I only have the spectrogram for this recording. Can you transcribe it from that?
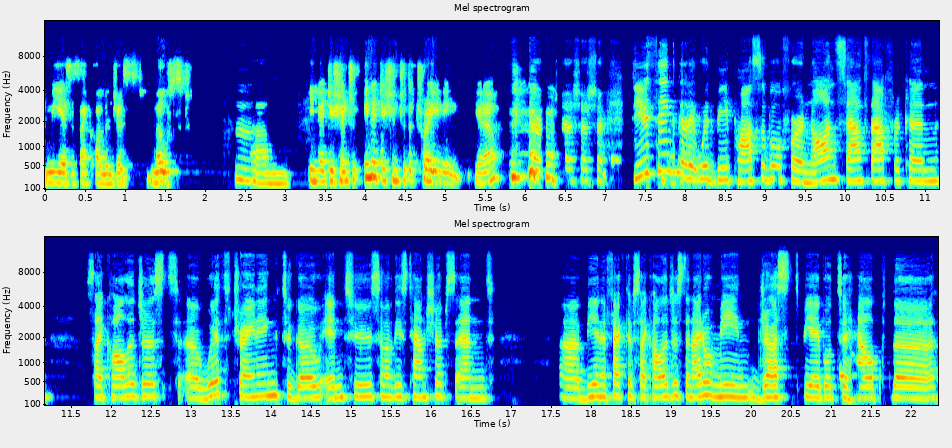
me as a psychologist most. Hmm. Um, in addition to in addition to the training, you know. sure, sure, sure, sure. Do you think that it would be possible for a non-South African psychologist uh, with training to go into some of these townships and uh, be an effective psychologist. And I don't mean just be able to help the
